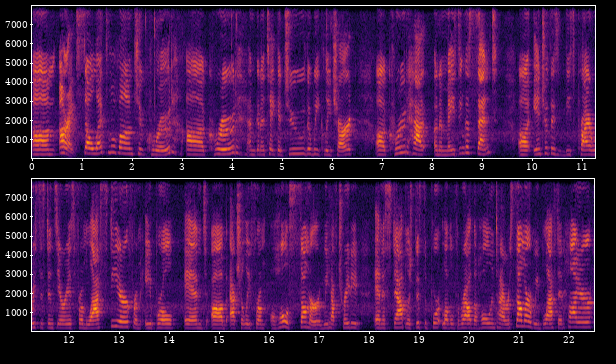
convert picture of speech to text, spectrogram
um, all right, so let's move on to crude. Uh, crude, I'm going to take it to the weekly chart. Uh, crude had an amazing ascent uh, into this, these prior resistance areas from last year, from April, and uh, actually from a whole summer. We have traded and established this support level throughout the whole entire summer. We blasted higher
